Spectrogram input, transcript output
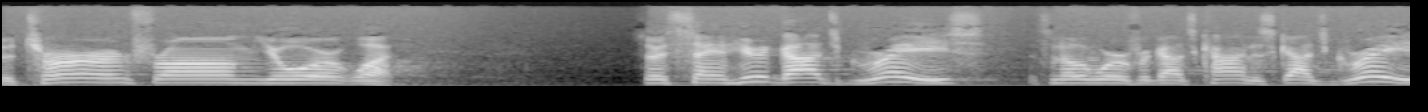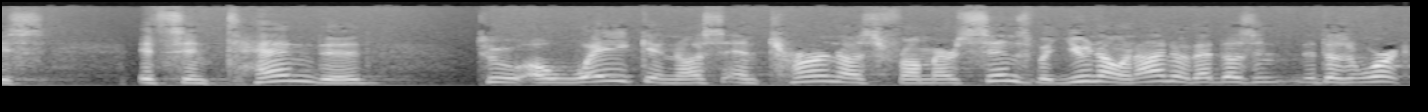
To turn from your what? So it's saying here God's grace, it's another word for God's kindness, God's grace, it's intended to awaken us and turn us from our sins. But you know and I know that doesn't, it doesn't work.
